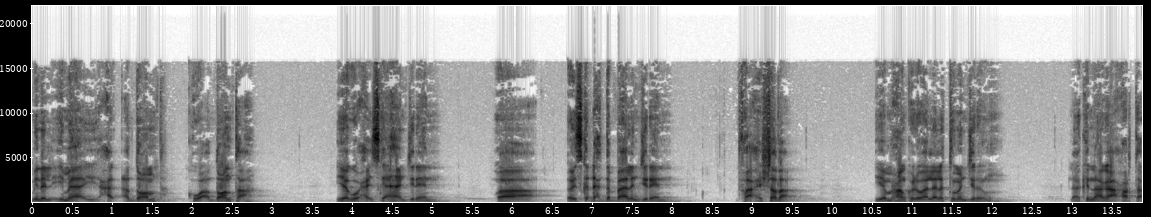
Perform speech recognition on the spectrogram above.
min alimaai xag addoomta kuwa addoonta ah. Iyagu waxay iska ahaan jireen waa way iska dhex dabaalan jireen faaxishada. Iyo maxaanku ihi waa lala tuman jiray. Laakiin naagaha xorta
